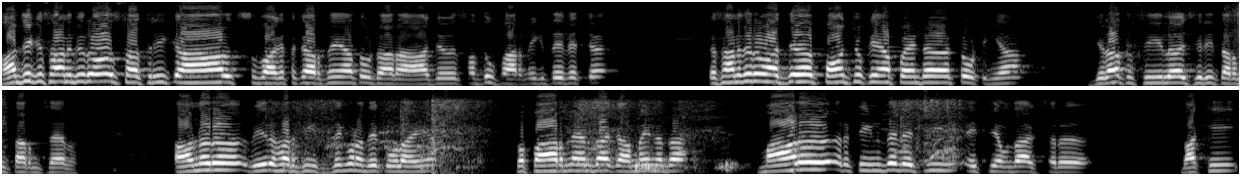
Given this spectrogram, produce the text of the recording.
ਹਾਂਜੀ ਕਿਸਾਨ ਵੀਰੋ, ਸਤਿ ਸ੍ਰੀ ਅਕਾਲ। ਸਵਾਗਤ ਕਰਦੇ ਆ ਤੁਹਾਡਾ ਰਾਜ ਸੰਧੂ ਫਾਰਮਿੰਗ ਦੇ ਵਿੱਚ। ਕਿਸਾਨ ਵੀਰੋ, ਅੱਜ ਪਹੁੰਚ ਚੁੱਕੇ ਆ ਪਿੰਡ ਟੋਟੀਆਂ ਜ਼ਿਲ੍ਹਾ ਤਹਿਸੀਲ ਸ਼੍ਰੀ ਤਰਨਤਾਰਨ ਸਾਹਿਬ। ਆਨਰ ਵੀਰ ਹਰਜੀਤ ਸਿੰਘ ਉਹਨਾਂ ਦੇ ਕੋਲ ਆਏ ਆ ਵਪਾਰ ਲੈਣ ਦਾ ਕੰਮ ਹੈ ਇਹਨਾਂ ਦਾ। ਮਾਲ ਰੁਟੀਨ ਦੇ ਵਿੱਚ ਹੀ ਇੱਥੇ ਆਉਂਦਾ ਅਕਸਰ। ਬਾਕੀ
